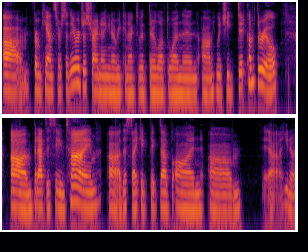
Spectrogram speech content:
um from cancer so they were just trying to you know reconnect with their loved one and um which he did come through um but at the same time uh the psychic picked up on um uh, you know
